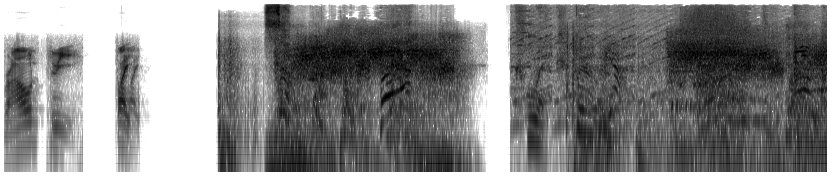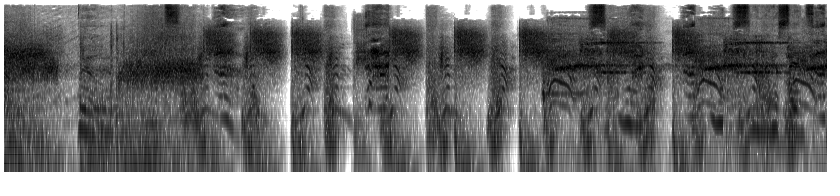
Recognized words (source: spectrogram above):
Round three. Fight. Click. Serious onset.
